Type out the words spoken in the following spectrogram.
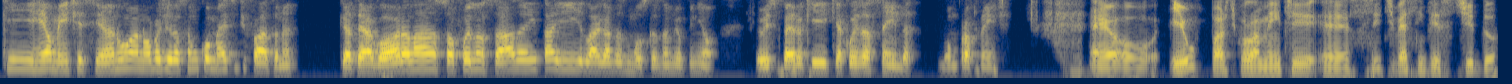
que realmente esse ano a nova geração comece de fato, né? Porque até agora ela só foi lançada e tá aí largada as moscas, na minha opinião. Eu espero que, que a coisa acenda. Vamos para frente. É, eu particularmente, é, se tivesse investido,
